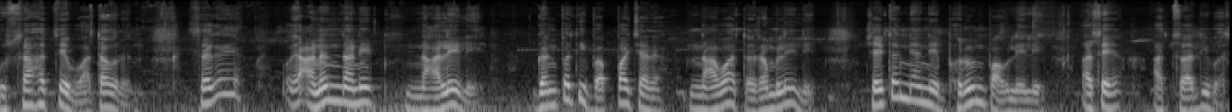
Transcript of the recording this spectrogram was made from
उत्साहाचे वातावरण. सगळे आनंदाने न्हालेले. गणपती बाप्पाच्या नावात रमलेले. चैतन्याने भरून पावलेले असे आजचा दिवस.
